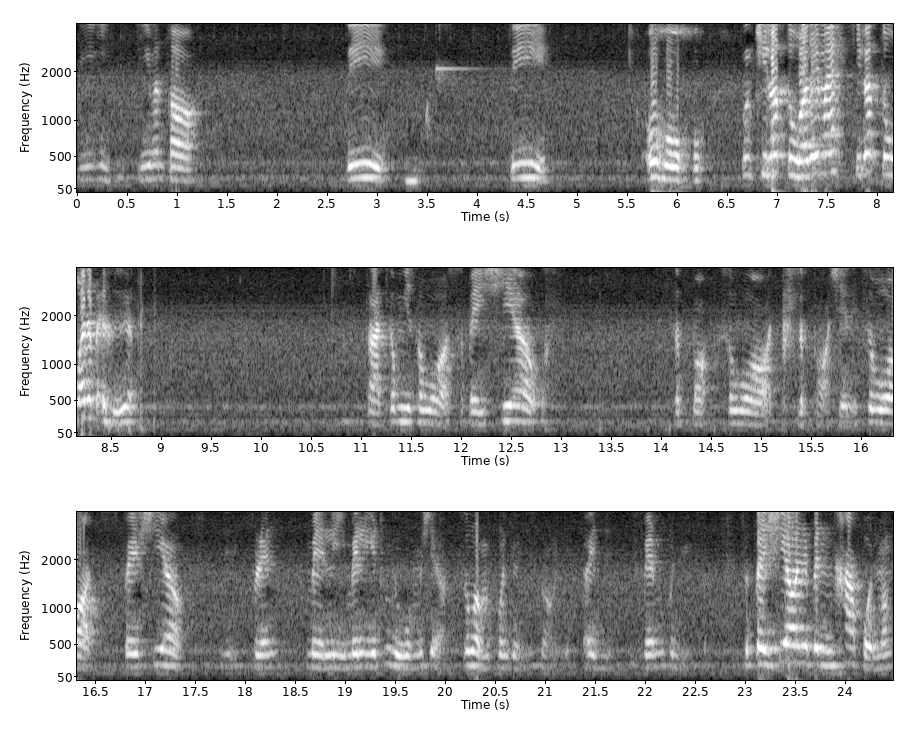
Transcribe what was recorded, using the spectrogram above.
ตีตีมันต่อตี ตีโอ้โหมึงทีละตัวได้ไหมทีละตัวได้ไหมเออตัดก็มีสวอตสเปเชียลสปอร์ตสวอตสปอร์ตเชนสวอตสเปเชียลดิเฟรนเมลีเมลีต้องรู้ไม่ใช่หรอสวอตมันคนอยู่ที่สองเอ้ยดิเฟรนมันคนอยู่ที่สองสเปเชียลนี่เป็นค่าผลมั้ง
